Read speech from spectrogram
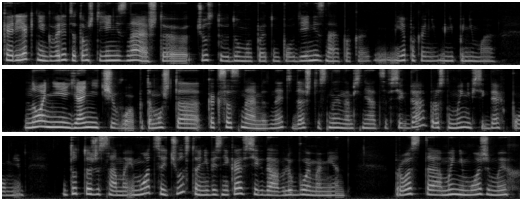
корректнее говорить о том, что я не знаю, что чувствую, думаю по этому поводу. Я не знаю пока. Я пока не, не понимаю. Но не я ничего, потому что как со снами, знаете, да, что сны нам снятся всегда, просто мы не всегда их помним. И тут то же самое. Эмоции, чувства, они возникают всегда, в любой момент. Просто мы не можем их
